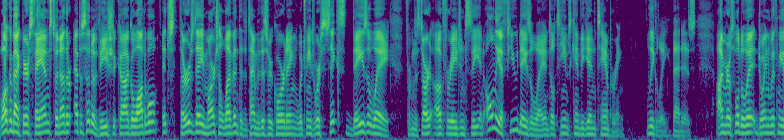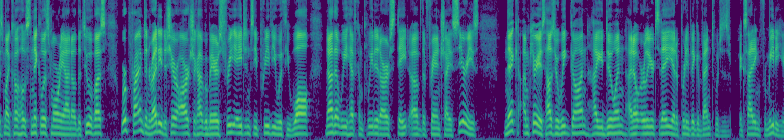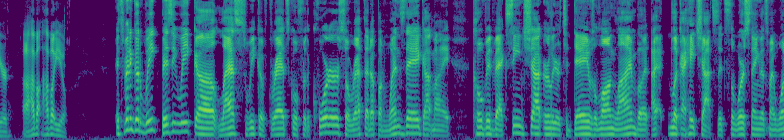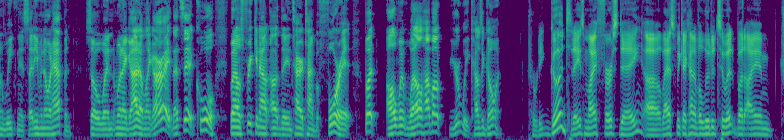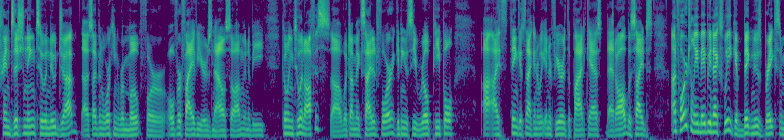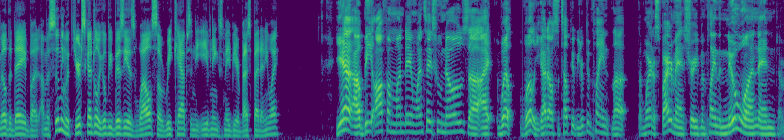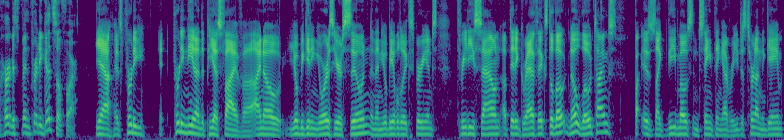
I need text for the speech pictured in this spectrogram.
Welcome back, Bears fans, to another episode of the Chicago Audible. It's Thursday, March 11th at the time of this recording, which means we're six days away from the start of free agency and only a few days away until teams can begin tampering. Legally, that is. I'm Russell DeWitt. Joined with me is my co host Nicholas Moriano. The two of us, we're primed and ready to share our Chicago Bears free agency preview with you all now that we have completed our State of the Franchise series. Nick, I'm curious, how's your week gone? How you doing? I know earlier today you had a pretty big event, which is exciting for me to hear. Uh, how about how about you? It's been a good week, busy week. Uh, last week of grad school for the quarter, so wrapped that up on Wednesday. Got my COVID vaccine shot earlier today. It was a long line, but I look, I hate shots. It's the worst thing. That's my one weakness. I didn't even know what happened. So when when I got it, I'm like, all right, that's it, cool. But I was freaking out uh, the entire time before it. But all went well. How about your week? How's it going? Pretty good. Today's my first day. Uh, last week I kind of alluded to it, but I am transitioning to a new job. Uh, so I've been working remote for over five years now. So I'm going to be going to an office, uh, which I'm excited for, getting to see real people. I think it's not going to really interfere with the podcast at all. Besides, unfortunately, maybe next week if big news breaks in the middle of the day. But I'm assuming with your schedule, you'll be busy as well. So recaps in the evenings may be your best bet anyway. Yeah, I'll be off on Monday and Wednesdays. Who knows? Uh, I well, well, you got to also tell people you've been playing. Uh, I'm wearing a Spider-Man shirt. You've been playing the new one, and I've heard it's been pretty good so far. Yeah, it's pretty pretty neat on the PS5. Uh, I know you'll be getting yours here soon, and then you'll be able to experience 3D sound, updated graphics. The load, no load times is like the most insane thing ever. You just turn on the game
